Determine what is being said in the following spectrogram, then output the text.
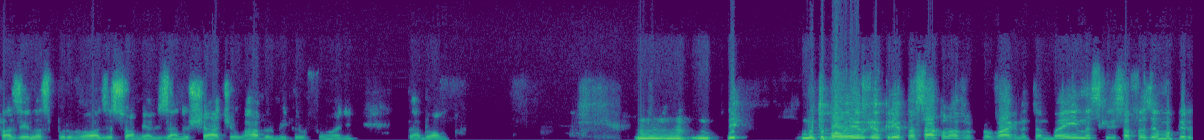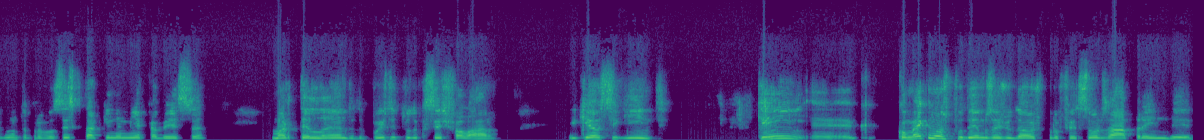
fazê-las por voz, é só me avisar no chat, eu abro o microfone, tá bom? Hum, muito bom. Eu, eu queria passar a palavra para o Wagner também, mas queria só fazer uma pergunta para vocês que está aqui na minha cabeça, martelando depois de tudo que vocês falaram, e que é o seguinte: quem, é, como é que nós podemos ajudar os professores a aprender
